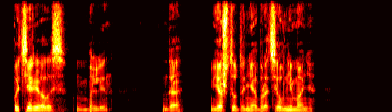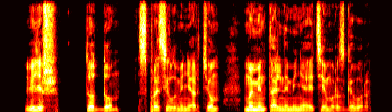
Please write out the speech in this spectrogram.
— Потерялась. Блин. — Да? Я что-то не обратил внимания. — Видишь тот дом? — спросил у меня Артем, моментально меняя тему разговора.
